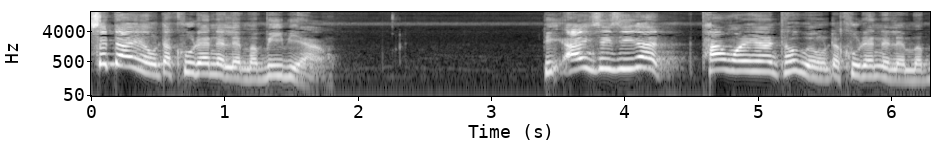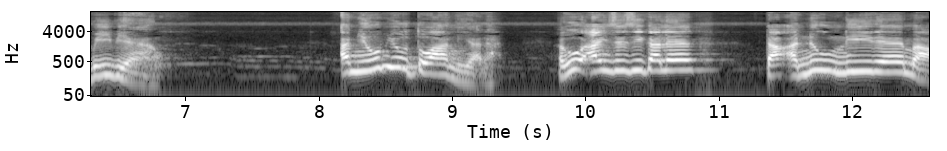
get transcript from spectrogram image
စစ်တပ်ရုံတစ်ခုတည်းနဲ့လည်းမပြီးပြန်အောင်ဒီ ICC ကဖန်ဝရန်ထုတ်ပုံတစ်ခုတည်းနဲ့လည်းမပြီးပြန်အောင်အမျိုးမျိုးသွားနေရတာအခု ICC ကလည်းဒါအနုနီးထဲမှာ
